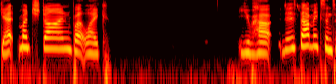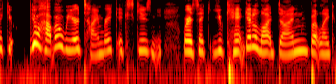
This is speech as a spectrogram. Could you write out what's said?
get much done, but like you have if that makes sense like you you'll have a weird time break excuse me where it's like you can't get a lot done but like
